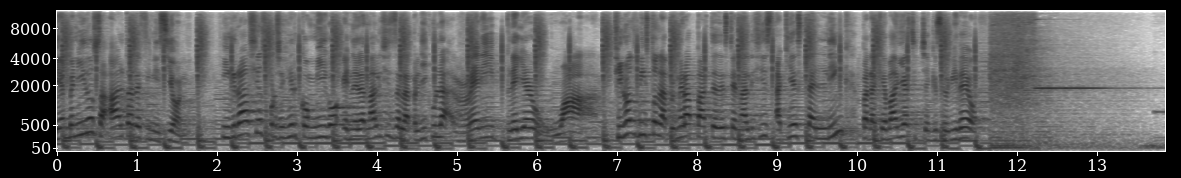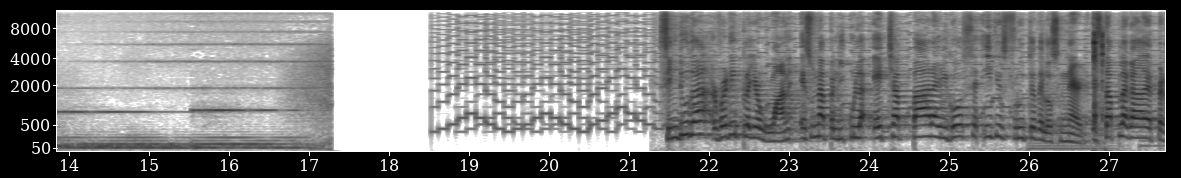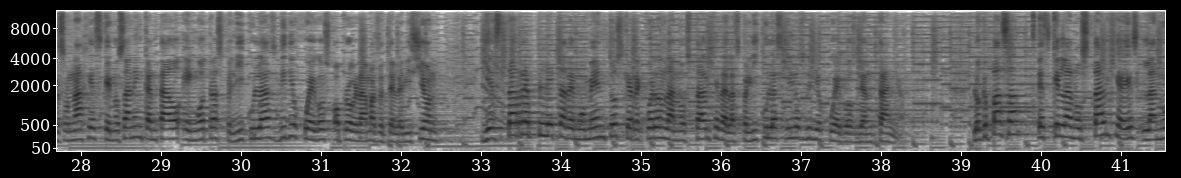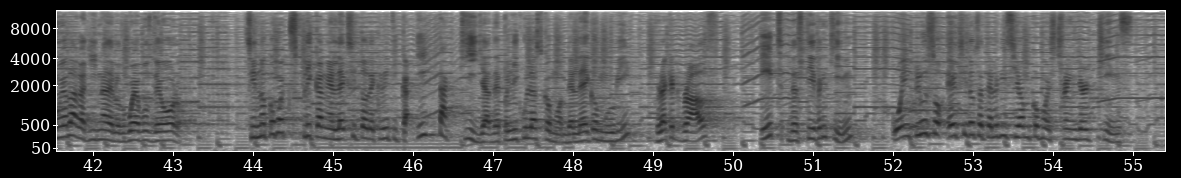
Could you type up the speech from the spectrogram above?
Bienvenidos a Alta Definición y gracias por seguir conmigo en el análisis de la película Ready Player One. Si no has visto la primera parte de este análisis, aquí está el link para que vayas y cheques el video. Sin duda, Ready Player One es una película hecha para el goce y disfrute de los nerds. Está plagada de personajes que nos han encantado en otras películas, videojuegos o programas de televisión. Y está repleta de momentos que recuerdan la nostalgia de las películas y los videojuegos de antaño. Lo que pasa es que la nostalgia es la nueva gallina de los huevos de oro. Sino cómo explican el éxito de crítica y taquilla de películas como The Lego Movie, Wreck-It Ralph, It de Stephen King o incluso éxitos de televisión como Stranger Things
